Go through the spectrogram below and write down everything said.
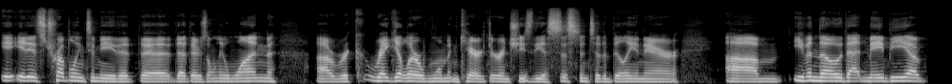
it, it is troubling to me that the that there's only one uh, rec- regular woman character, and she's the assistant to the billionaire. Um, even though that may be a,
